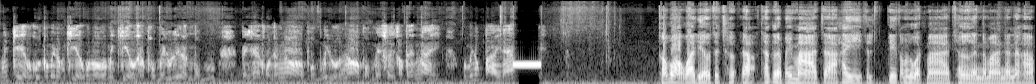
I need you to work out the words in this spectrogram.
ไม่เกี่ยวคุณก็ไม่ต้องเกี่ยวคุณบอกว่าไม่เกี่ยวครับ ผมไม่รู้เรื่องผมเป็นแค่คนข้างนอก ผมก็อยู่ข้างนอก ผมไม่เคยเข้าไปข้างในคุณไม่ต้องไปนะ เขาบอกว่าเดี๋ยวจะเชิญถ้าเกิดไม่มาจะให้เรียกตำรวจมาเชิญประมาณนั้นนะครับ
